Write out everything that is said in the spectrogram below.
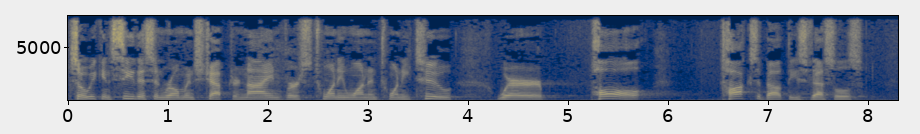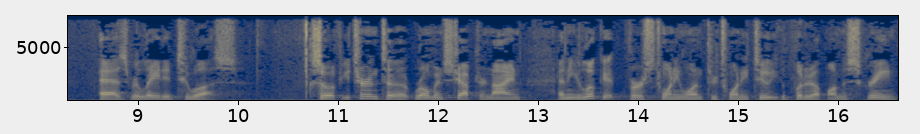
So we can see this in Romans chapter 9, verse 21 and 22, where Paul talks about these vessels as related to us. So if you turn to Romans chapter 9 and you look at verse 21 through 22, you can put it up on the screen,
